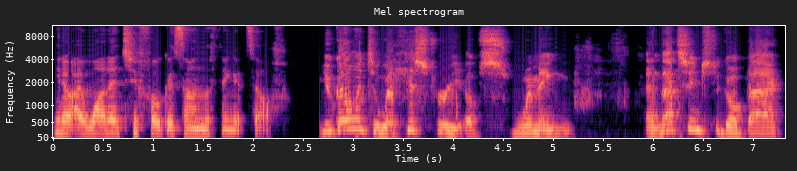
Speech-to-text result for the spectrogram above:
you know, I wanted to focus on the thing itself. You go into a history of swimming, and that seems to go back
